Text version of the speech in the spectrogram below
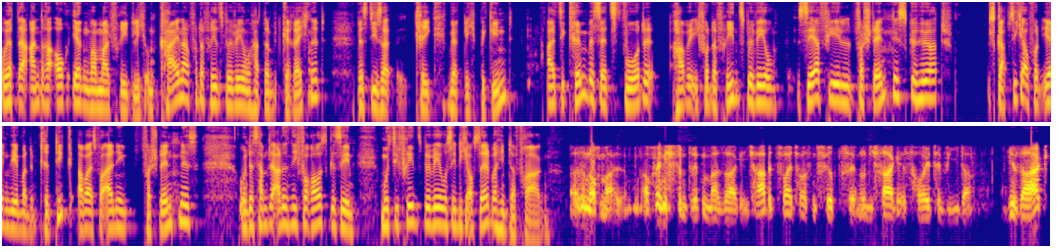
wird der andere auch irgendwann mal friedlich. Und keiner von der Friedensbewegung hat damit gerechnet, dass dieser Krieg wirklich beginnt. Als die Krim besetzt wurde, habe ich von der Friedensbewegung sehr viel Verständnis gehört. Es gab sicher auch von irgendjemandem Kritik, aber es vor allen Dingen Verständnis. Und das haben sie alles nicht vorausgesehen. Muss die Friedensbewegung sich nicht auch selber hinterfragen? Also nochmal, auch wenn ich es zum dritten Mal sage, ich habe 2014 und ich sage es heute wieder, gesagt,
